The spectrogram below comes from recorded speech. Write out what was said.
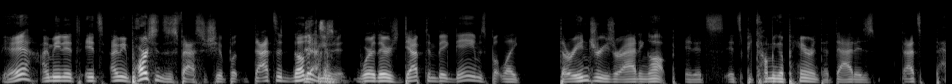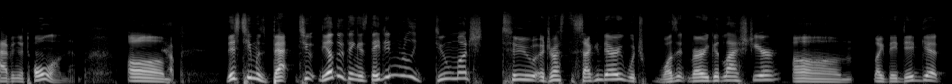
Yeah. I mean, it's it's. I mean, Parsons is fast as shit, but that's another Yes. unit where there's depth and big names, but like their injuries are adding up, and it's it's becoming apparent that that is that's having a toll on them. Um, Yep. This team was bad too. The other thing is they didn't really do much to address the secondary, which wasn't very good last year. Um, like they did get,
